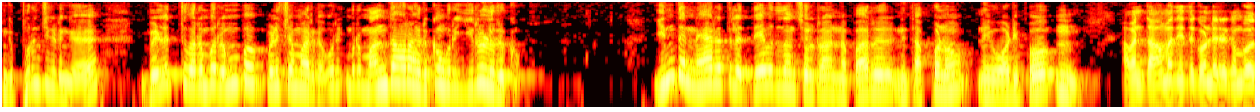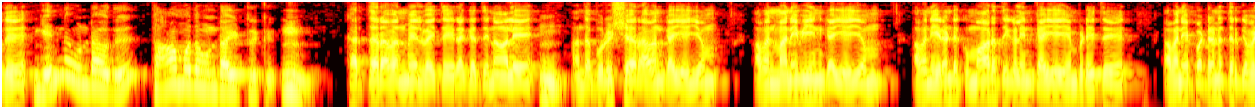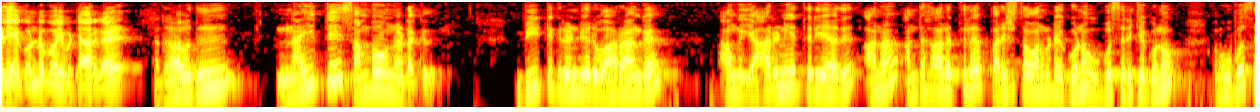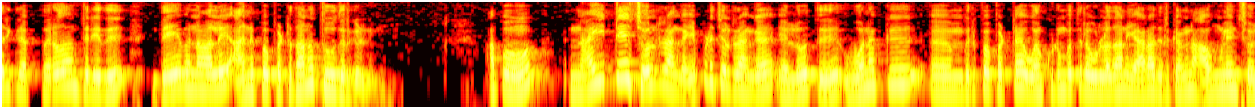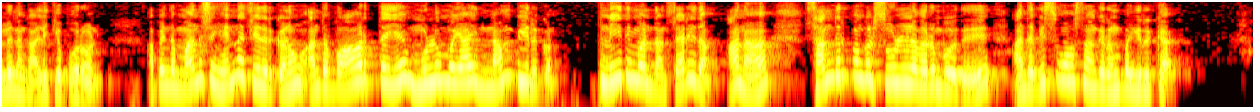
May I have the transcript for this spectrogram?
இங்க புரிஞ்சுக்கிடுங்க வெளுத்து வரும்போது ரொம்ப வெளிச்சமா இருக்காது ஒரு ஒரு மந்தாரம் இருக்கும் ஒரு இருள் இருக்கும் இந்த நேரத்துல தேவதூதன் சொல்றான் என்ன பாரு நீ தப்பணும் நீ ஓடிப்போ. ம். அவன் தாமதித்துக் கொண்டிருக்கும்போது இங்க என்ன உண்டாகுது? தாமதம் உண்டாயிட்டு இருக்கு ம். கர்த்தர் அவன் மேல் வைத்த இரக்கத்தினாலே அந்த புருஷர் அவன் கையையும் அவன் மனைவியின் கையையும் அவன் இரண்டு குமாரத்திகளின் கையையும் பிடித்து அவனை பட்டணத்திற்கு வெளியே கொண்டு போய் விட்டார்கள். அதாவது நைட்டே சம்பவம் நடக்குது. வீட்டுக்கு ரெண்டு பேர் வராங்க. அவங்க யாருன்னே தெரியாது. ஆனால் அந்த காலத்தில் பரிசுத்தவான்களுடைய குணம் உபசரிக்க குணம். அப்போ உபசரிக்கிற பிறகுதான் தெரியுது தேவனாலே அனுப்பப்பட்டதான தூதர்கள். அப்போ நைட்டே சொல்கிறாங்க எப்படி சொல்கிறாங்க "ஏ லோத்து உனக்கு விருப்பப்பட்ட உன் குடும்பத்தில் உள்ளதான யாராவது இருக்காங்கன்னா அவங்களையும் சொல்லி நாங்கள் அழிக்க போகிறோம் அப்போ இந்த மனுஷன் என்ன செய்திருக்கணும்? அந்த வார்த்தையை முழுமையாய் நம்பி இருக்கணும். நீதிமான் தான் சரிதான். ஆனால் சந்தர்ப்பங்கள் சூழ்நிலை வரும்போது அந்த விசுவாசம் அங்கே ரொம்ப இருக்காது.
